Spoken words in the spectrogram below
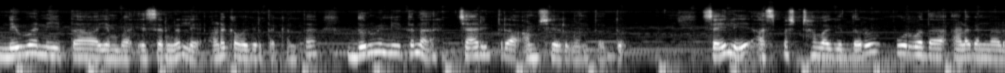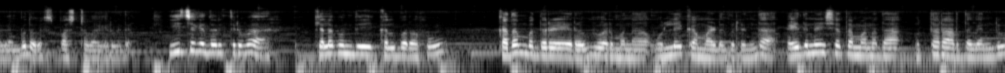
ನಿವನೀತ ಎಂಬ ಹೆಸರಿನಲ್ಲಿ ಅಡಕವಾಗಿರ್ತಕ್ಕಂಥ ದುರ್ವಿನೀತನ ಚಾರಿತ್ರ ಅಂಶ ಇರುವಂಥದ್ದು. ಶೈಲಿ ಅಸ್ಪಷ್ಟವಾಗಿದ್ದರೂ ಪೂರ್ವದ ಹಳಗನ್ನಡವೆಂಬುದು ಸ್ಪಷ್ಟವಾಗಿರುತ್ತದೆ ಈಚೆಗೆ ದೊರೆತಿರುವ ಕೆಲಗುಂದಿ ಕಲ್ಬರಹು ಕದಂಬ ದೊರೆ ರವಿವರ್ಮನ ಉಲ್ಲೇಖ ಮಾಡಿದ್ರಿಂದ ಐದನೇ ಶತಮಾನದ ಉತ್ತರಾರ್ಧವೆಂದು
